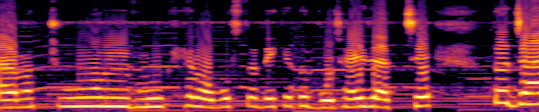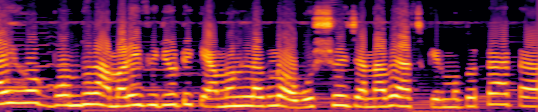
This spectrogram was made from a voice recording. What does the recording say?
আর আমার চুল, মুখের অবস্থা দেখে তো বোঝাই যাচ্ছে। তো যাই হোক বন্ধুরা, আমার এই ভিডিওটি কেমন লাগল অবশ্যই জানাবে। আজকের মতো টাটা।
